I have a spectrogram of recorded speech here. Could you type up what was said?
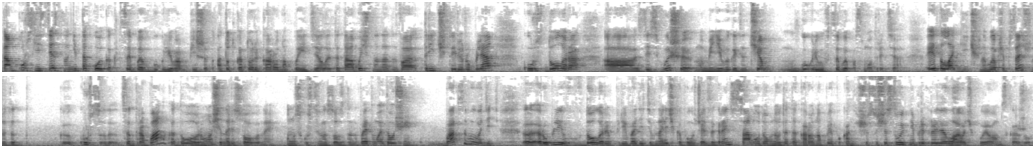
там курс, естественно, не такой, как ЦБ в Гугле вам пишет, а тот, который Corona Pay делает. Это обычно на 3-4 рубля курс доллара а, здесь выше, ну, менее выгоден, чем в Гугле вы в ЦБ посмотрите. И это логично. Вы вообще представляете, что этот курс Центробанка доллара, он вообще нарисованный, он искусственно создан. Поэтому это очень баксы выводить, э, рубли в доллары переводить и в наличка получать за границей. Самое удобное вот это Корона Пэй, пока она еще существует, не прикрыли лавочку, я вам скажу.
